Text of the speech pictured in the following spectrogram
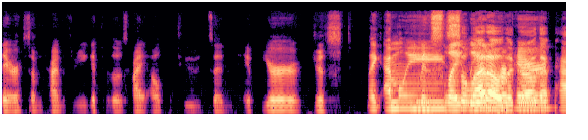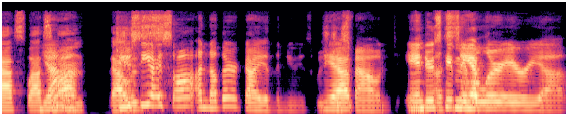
there sometimes when you get to those high altitudes and if you're just like Emily slightly Sotelo, the girl unprepared. that passed last Yeah. month. That do you was, see i saw another guy in the news was Yep. just found in Andrew's a me up- similar area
